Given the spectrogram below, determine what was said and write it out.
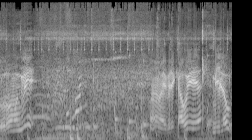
duro mangli. Ah, may breakaway ya. Milog.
